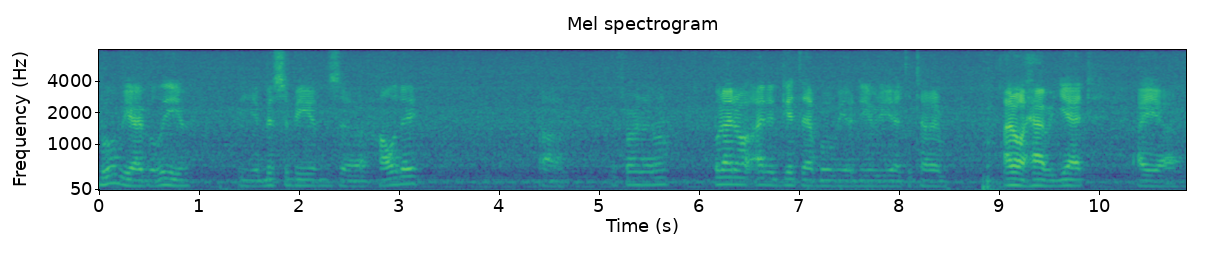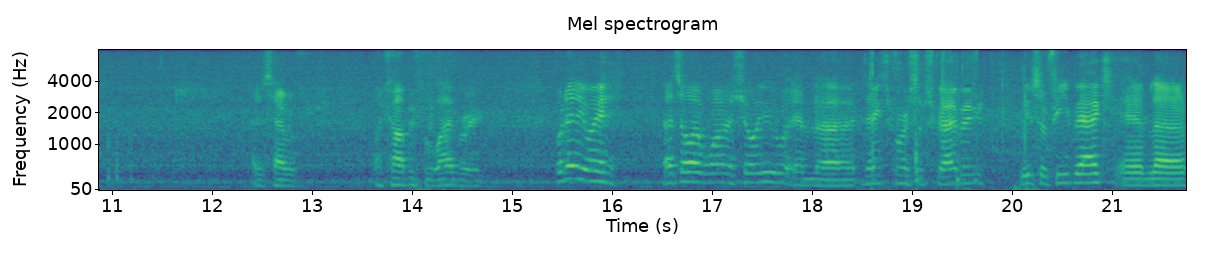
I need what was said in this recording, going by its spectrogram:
movie, I believe. The. Bean's uh, Holiday. Uh, as far as I know. But I don't. I didn't get that movie on DVD at the time. I don't have it yet. I uh, I just have a copy from the library. But anyway, that's all I wanted to show you, and uh, thanks for subscribing. Leave some feedback, and uh,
